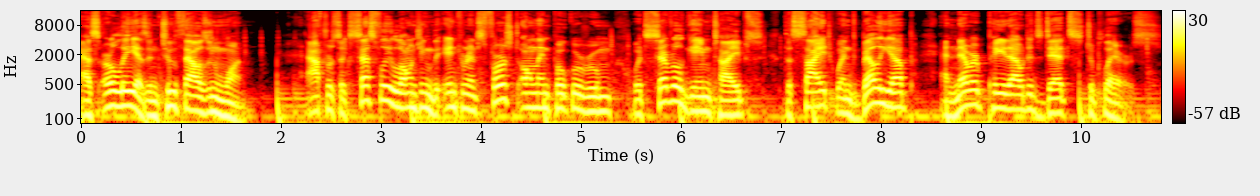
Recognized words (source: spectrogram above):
as early as in 2001. After successfully launching the internet's first online poker room with several game types, the site went belly up and never paid out its debts to players.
